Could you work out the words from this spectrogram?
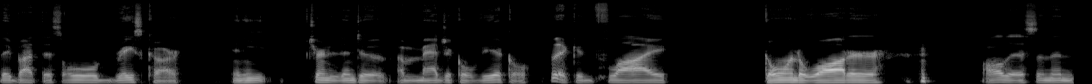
they bought this old race car, and he turned it into a, a magical vehicle that could fly, go underwater, all this, and then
